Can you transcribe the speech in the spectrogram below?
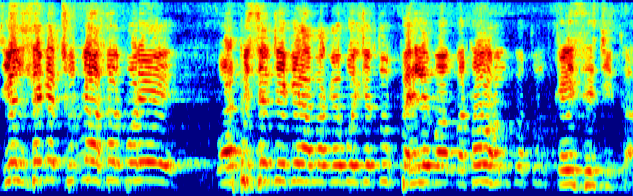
জেল থেকে ছুটে আসার পরে অফিসে ডেকে আমাকে বলছে तुम पहले बात बताओ हमको तुम कैसे जीता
